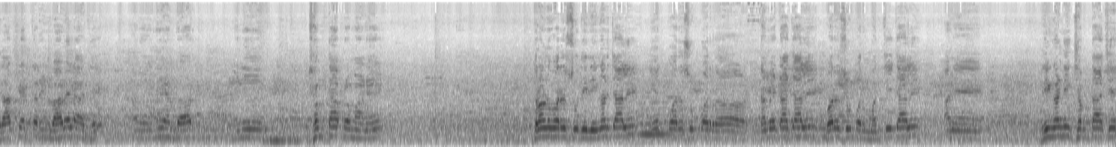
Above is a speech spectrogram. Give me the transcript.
ગ્રાફ્ટેડ કરીને વાવેલા છે અને એની અંદર એની ક્ષમતા પ્રમાણે ત્રણ વર્ષ સુધી રીંગણ ચાલે એક વર્ષ ઉપર ટમેટાં ચાલે વર્ષ ઉપર મરચી ચાલે અને રીંગણની ક્ષમતા છે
